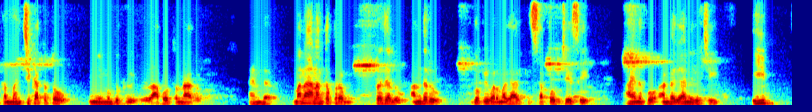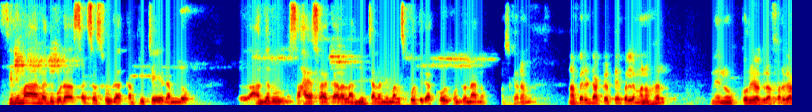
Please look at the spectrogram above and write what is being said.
ఒక మంచి కథతో మీ ముందుకు రాబోతున్నారు. అండ్ మన అనంతపురం ప్రజలు అందరూ గోపివర్మ గారికి సపోర్ట్ చేసి ఆయనకు అండగా నిలిచి ఈ సినిమా అన్నది కూడా సక్సెస్ఫుల్గా కంప్లీట్ చేయడంలో అందరూ సహాయ సహకారాలు అందించాలని మనస్ఫూర్తిగా కోరుకుంటున్నాను. నమస్కారం. నా పేరు డాక్టర్ తేపల్లి మనోహర్. నేను కొరియోగ్రాఫర్గా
